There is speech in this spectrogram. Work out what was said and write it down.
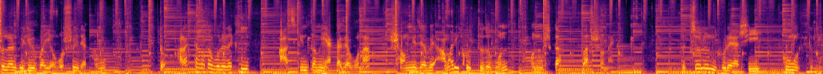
তোলার ভিডিও পাই, অবশ্যই দেখাবো। তো আরেকটা কথা বলে রাখি আজ কিন্তু আমি একা যাব না, সঙ্গে যাবে আমারই খুঁড়তো দেবন অনুষ্কা বা সোনাই। তো চলুন ঘুরে আসি কুমোরটুলি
